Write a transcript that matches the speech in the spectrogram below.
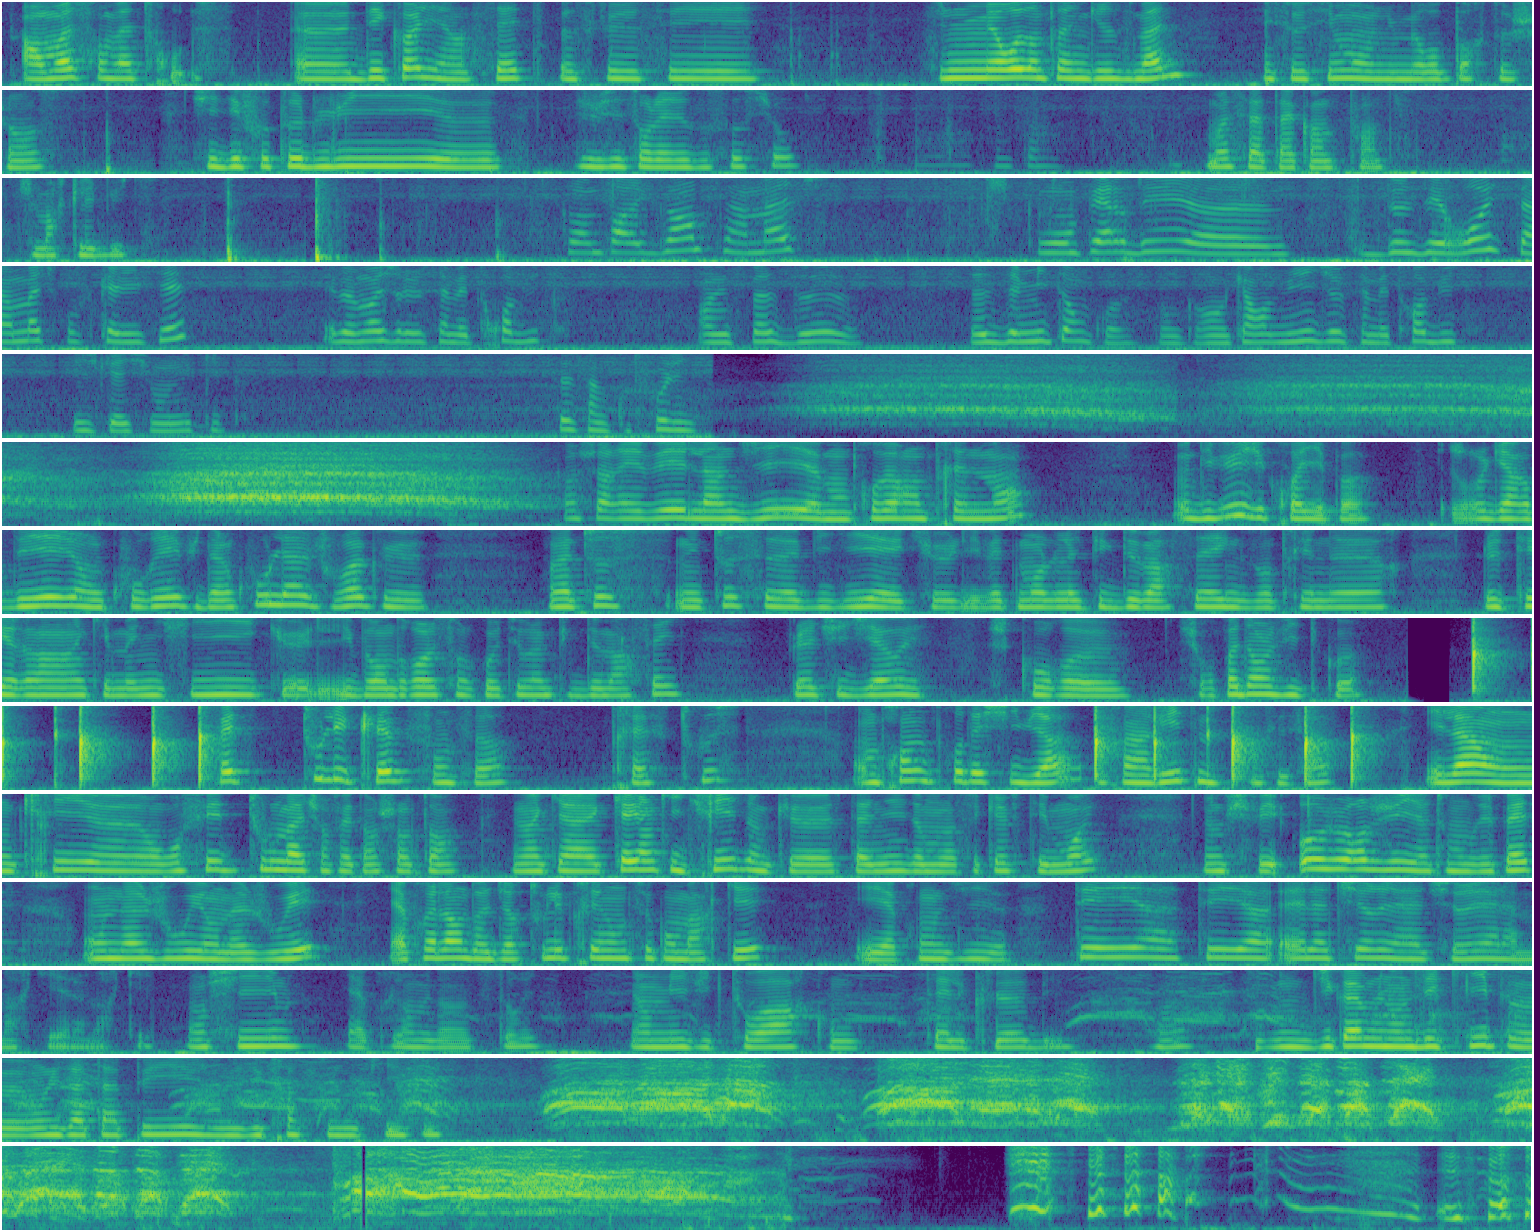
Alors moi sur ma trousse euh, d'école il y a un 7 parce que c'est c'est le numéro d'Antoine Griezmann et c'est aussi mon numéro porte-chance. J'ai des photos de lui, euh, je suis sur les réseaux sociaux. Moi c'est attaquant de pointe. Je marque les buts. Comme par exemple, un match où on perdait euh, 2-0 et c'était un match pour se qualifier. Et ben moi, j'ai réussi à mettre 3 buts en espace de la deuxième mi-temps. quoi. Donc en 40 minutes, j'ai réussi à mettre 3 buts. Et j'ai qualifié mon équipe. Ça, c'est un coup de folie. Quand je suis arrivée lundi à mon premier entraînement, au début j'y croyais pas. Je regardais, on courait, et puis d'un coup là je vois que on, a tous, on est tous habillés avec euh, les vêtements de l'Olympique de Marseille, nos entraîneurs, le terrain qui est magnifique, euh, les banderoles sur le côté Olympique de Marseille. Là tu dis ah ouais, je cours, euh, je cours pas dans le vide quoi. En fait tous les clubs font ça, presque tous. On prend notre protège on fait un rythme, donc c'est ça. Et là, on crie, euh, on refait tout le match en fait en chantant. Il y en a qu'un- quelqu'un qui crie, donc euh, cette année dans mon ancien club c'était moi. Donc je fais aujourd'hui, là tout le monde répète, on a joué, on a joué. Et après là, on doit dire tous les prénoms de ceux qui ont marqué. Et après on dit euh, Théa, Théa, elle a tiré, elle a tiré, elle a marqué, elle a marqué. On filme et après on met dans notre story. Et on met victoire contre tel club. Et. On dit quand même le nom de l'équipe, euh, on les a tapés, on les écrase sur nos pieds et tout. Et ça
